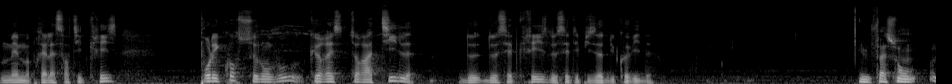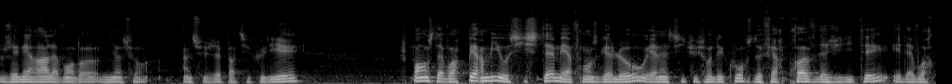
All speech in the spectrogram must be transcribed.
même après la sortie de crise. Pour les courses, selon vous, que restera-t-il de, cette crise, de cet épisode du Covid D'une façon générale, avant de revenir sur un sujet particulier, je pense, d'avoir permis au système et à France Gallo et à l'institution des courses de faire preuve d'agilité et d'avoir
